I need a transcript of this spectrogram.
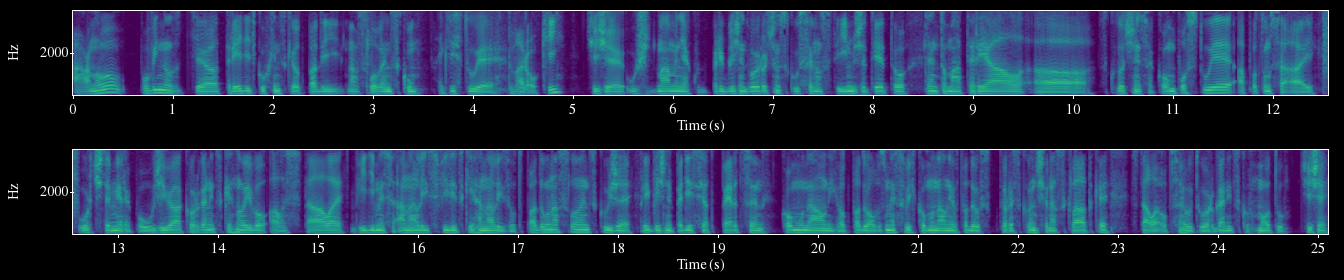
Áno, povinnosť triediť kuchynské odpady na Slovensku existuje dva roky. Čiže už máme nejakú približne dvojročnú skúsenosť s tým, že tieto, tento materiál uh, skutočne sa kompostuje a potom sa aj v určitej miere používa ako organické hnojivo, ale stále vidíme sa analýz, fyzických analýz odpadov na Slovensku, že približne 50% komunálnych odpadov alebo zmesových komunálnych odpadov, ktoré skončia na skládke, stále obsahujú tú organickú hmotu. Čiže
